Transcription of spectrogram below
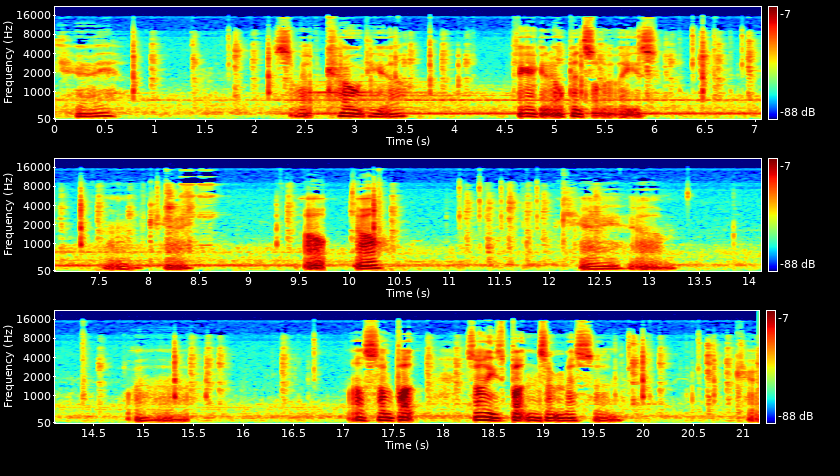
Okay. So we got a code here. I think I can open some of these. Okay. Oh, no. Okay, um. Uh, well, some but some of these buttons are missing. Okay,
